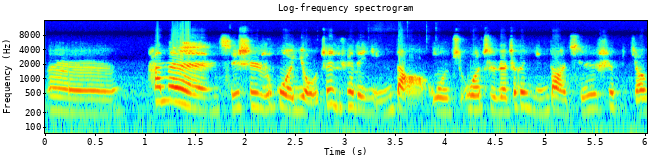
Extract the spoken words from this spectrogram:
嗯，他们其实如果有正确的引导，我我指的这个引导其实是比较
